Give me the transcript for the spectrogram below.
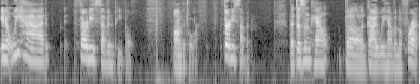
You know, we had 37 people on the tour. 37. That doesn't count the guy we have in the front.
